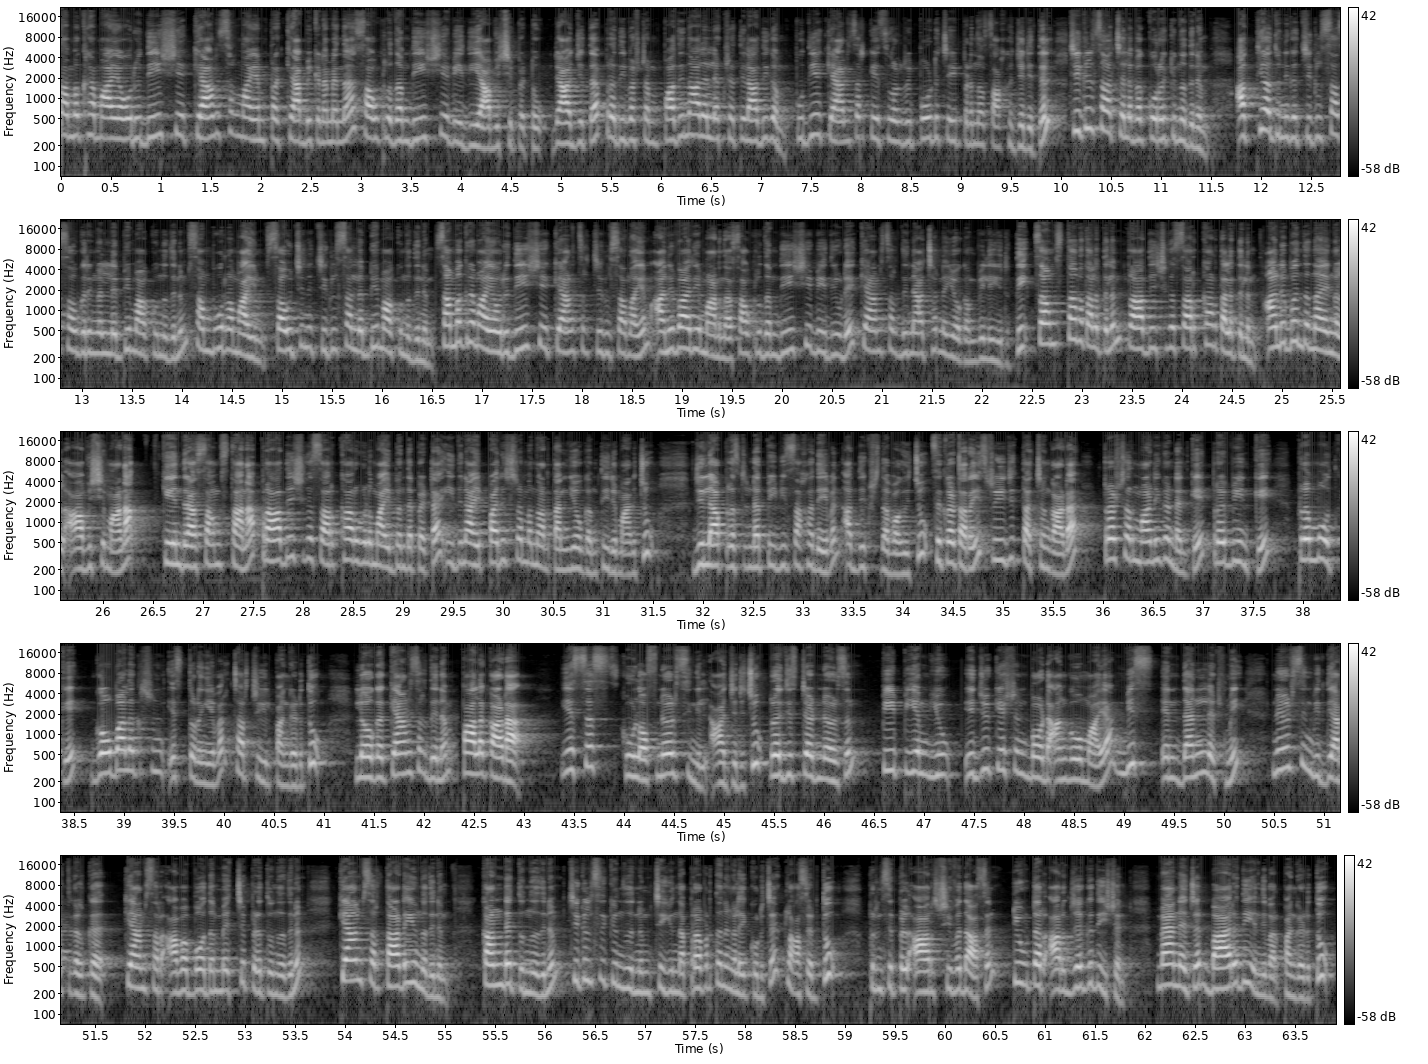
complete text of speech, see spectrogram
സമഗ്രമായ ഒരു ദേശീയ ക്യാൻസർ നയം പ്രഖ്യാപിക്കണമെന്ന് സൗഹൃദം ദേശീയ വേദി ആവശ്യപ്പെട്ടു. രാജ്യത്ത് പ്രതിവർഷം പതിനാല് ലക്ഷത്തിലധികം പുതിയ ക്യാൻസർ കേസുകൾ റിപ്പോർട്ട് ചെയ്യപ്പെടുന്ന സാഹചര്യത്തിൽ ചികിത്സാ ചെലവ് കുറയ്ക്കുന്നതിനും അത്യാധുനിക ചികിത്സാ സൗകര്യങ്ങൾ ലഭ്യമാക്കുന്നതിനും സമ്പൂർണമായും സൗജന്യ ചികിത്സ ലഭ്യമാക്കുന്നതിനും സമഗ്രമായ ഒരു ദേശീയ ക്യാൻസർ ചികിത്സാ നയം അനിവാര്യമാണെന്ന് സൗഹൃദം ദേശീയ വേദിയുടെ ക്യാൻസർ ദിനാചരണ യോഗം വിലയിരുത്തി. സംസ്ഥാന തലത്തിലും പ്രാദേശിക സർക്കാർ തലത്തിലും അനുബന്ധ നയങ്ങൾ ആവശ്യമാണ്. കേന്ദ്ര സംസ്ഥാന പ്രാദേശിക സർക്കാരുകളുമായി ബന്ധപ്പെട്ട് ഇതിനായി പരിശ്രമം നടത്താൻ യോഗം തീരുമാനിച്ചു. ജില്ലാ പ്രസിഡന്റ് പി വി സഹദേവൻ അധ്യക്ഷത വഹിച്ചു. Secretary Sreejith Thachangad treasurer Manikandan K Praveen K Pramod K Gopalakrishnan S തുടങ്ങിയവർ ചർച്ചയിൽ പങ്കെടുത്തു. ലോക ക്യാൻസർ ദിനം Palakkad S S school of നഴ്സിംഗിൽ ആചരിച്ചു. Registered നഴ്സും P P M U education board അംഗവുമായ മിസ് എൻ ധനലക്ഷ്മി നഴ്സിംഗ് വിദ്യാർത്ഥികൾക്ക് ക്യാൻസർ അവബോധം മെച്ചപ്പെടുത്തുന്നതിനും ക്യാൻസർ തടയുന്നതിനും കണ്ടെത്തുന്നതിനും ചികിത്സിക്കുന്നതിനും ചെയ്യുന്ന പ്രവർത്തനങ്ങളെക്കുറിച്ച് ക്ലാസ് എടുത്തു. Principal R Sivadasan tutor R Jagadeesan manager Bharathi എന്നിവർ പങ്കെടുത്തു.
